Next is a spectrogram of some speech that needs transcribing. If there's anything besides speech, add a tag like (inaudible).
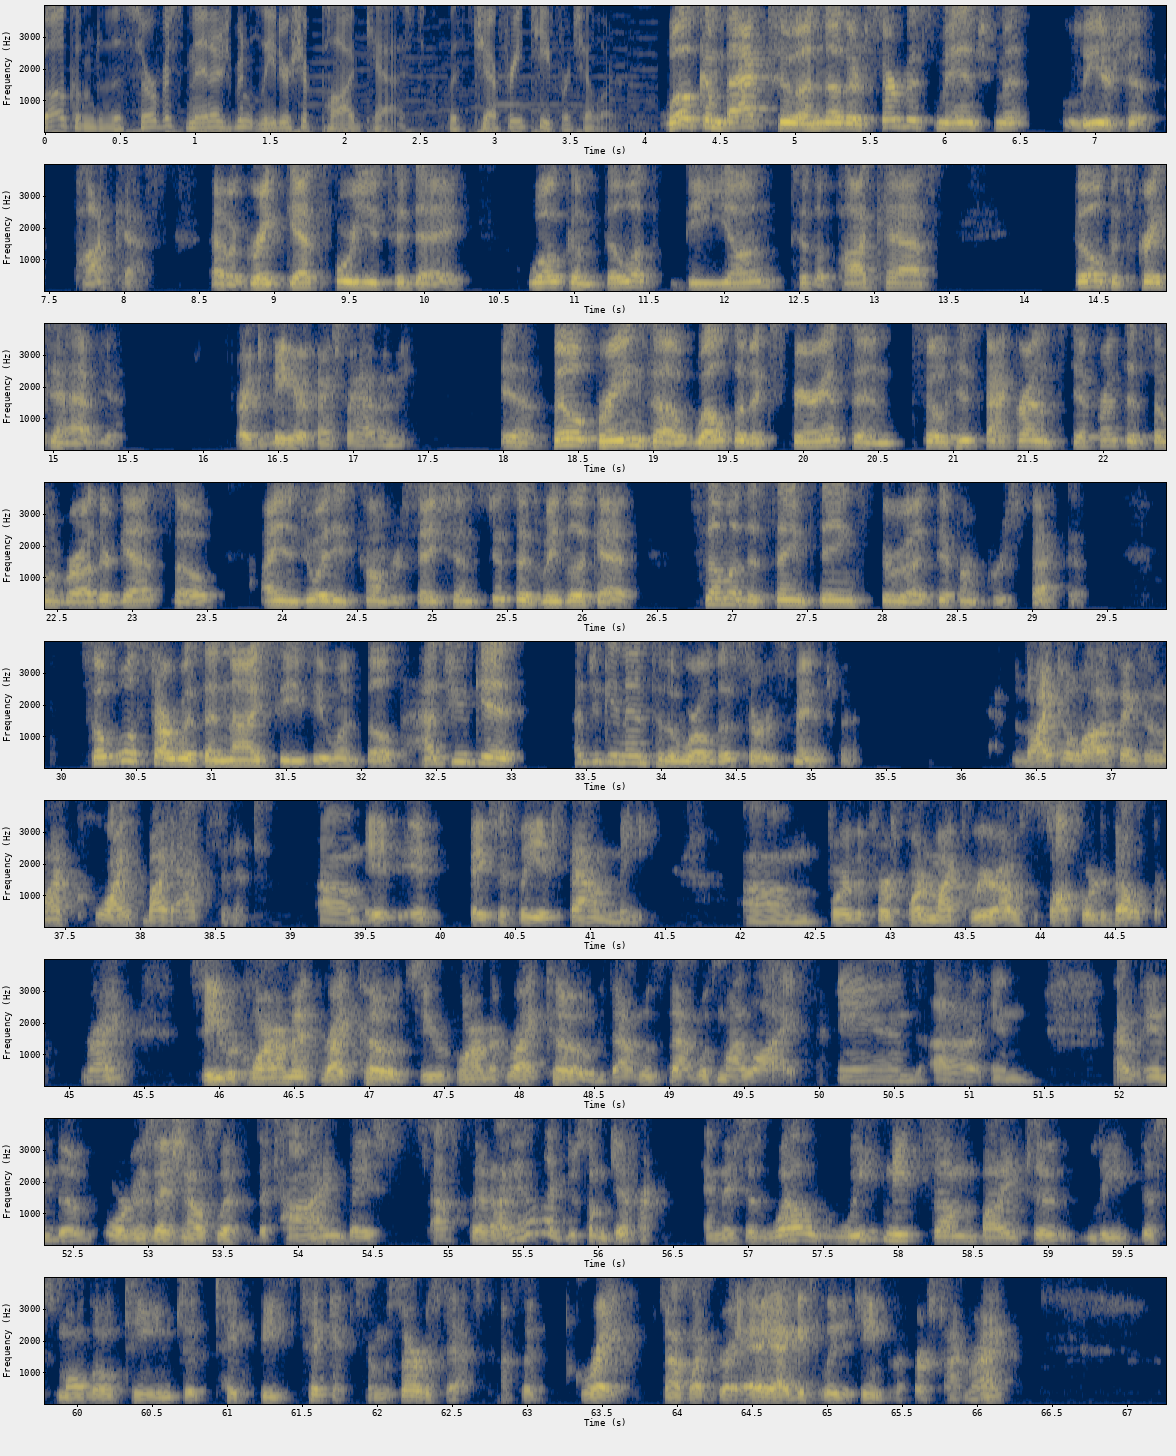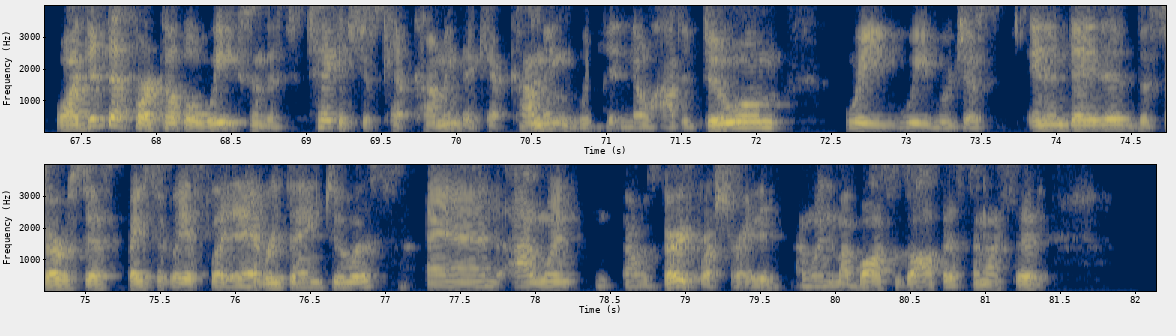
Welcome to the Service Management Leadership Podcast with Jeffrey Tefertiller. Welcome back to another Service Management Leadership Podcast. I have a great guest for you today. Welcome, Philip D. Young, to the podcast. Philip, it's great to have you. Great to be here. Thanks for having me. Yeah, Phil brings a wealth of experience, and so his background's different than some of our other guests. So I enjoy these conversations just as we look at some of the same things through a different perspective. So we'll start with a nice, easy one, Philip. How'd you get how'd you get into the world of service management? Like a lot of things in life, quite by accident. Um, it, it basically it found me. Um, for the first part of my career, I was a software developer, right? See requirement, write code. See requirement, write code. That was that was my life. And uh, in I, in the organization I was with at the time, they I said I, know, I'd like to do something different. And they says, well, we need somebody to lead this small little team to take these tickets from the service desk. I said, great. Sounds like great. Hey, I get to lead a team for the first time, right? Well, I did that for a couple of weeks and the tickets just kept coming. They kept coming. We didn't know how to do them. We, we were just inundated. The service desk basically escalated everything to us. And I went, I was very frustrated. I went to my boss's office and I said,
